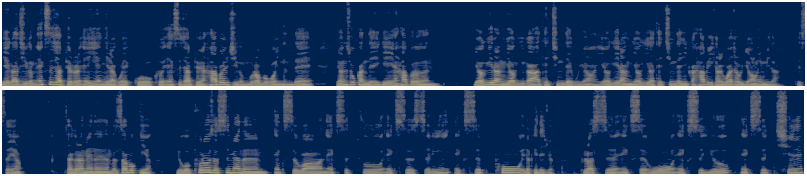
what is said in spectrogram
얘가 지금 X좌표를 AN이라고 했고 그 X좌표의 합을 지금 물어보고 있는데 연속한 4개의 합은 여기랑 여기가 대칭되고요. 여기랑 여기가 대칭되니까 합이 결과적으로 0입니다. 됐어요? 자 그러면은 한번 써볼게요. 요거 풀어서 쓰면은 x1, x2, x3, x4 이렇게 되죠. 플러스 x5, x6, x7,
